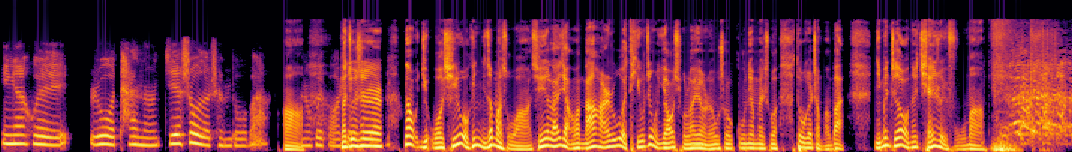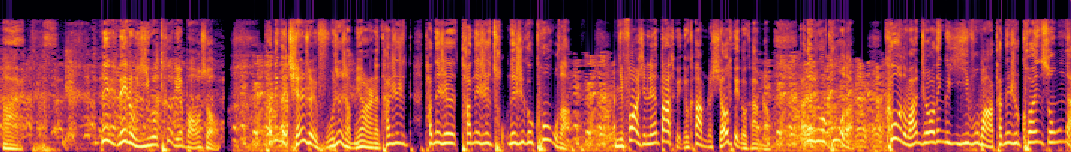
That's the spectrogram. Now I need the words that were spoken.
应该会，如果他能接受的程度吧，啊可，能会保守。那就是那我我其实我跟你这么说啊，其实来讲的话，男孩如果提出这种要求了，有人说姑娘们说豆哥怎么办？你们知道我那潜水服吗？哎，那那种衣服特别保守，他那个潜水服是什么样的？他是他那是他那是从那是个裤子，你放心，连大腿都看不着，小腿都看不着，他那是个裤子，裤子完之后那个衣服吧，它那是宽松的，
